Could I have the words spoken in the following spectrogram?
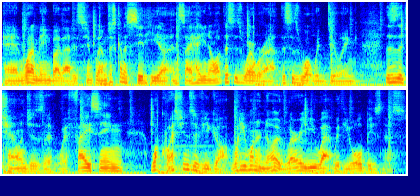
And what I mean by that is simply, I'm just gonna sit here and say, hey, you know what, this is where we're at, this is what we're doing, this is the challenges that we're facing, what questions have you got? What do you wanna know? Where are you at with your business?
